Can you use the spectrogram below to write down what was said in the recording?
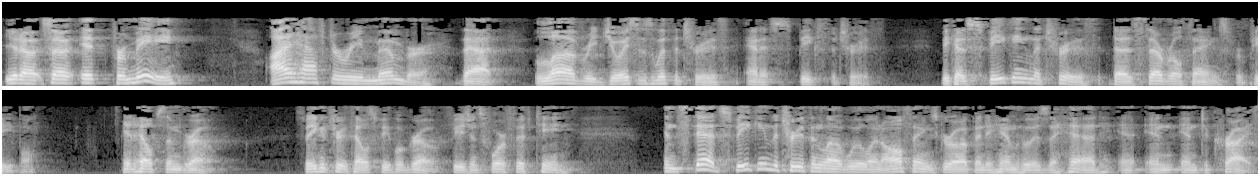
You know, so it, for me, I have to remember that love rejoices with the truth and it speaks the truth. Because speaking the truth does several things for people. It helps them grow. Speaking the truth helps people grow. Ephesians 4:15 Instead, speaking the truth in love, we will in all things grow up into Him who is the head, in, in, into Christ.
